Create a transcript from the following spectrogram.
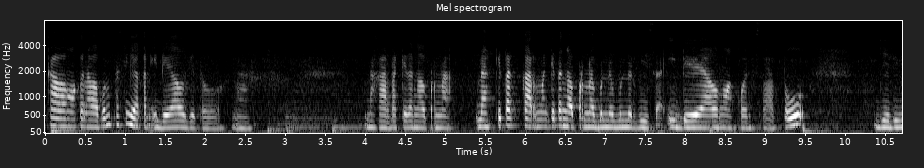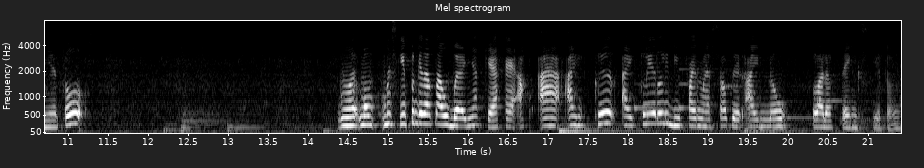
kalau ngelakuin apa pun pasti nggak akan ideal gitu. Nah nah karena kita nggak pernah nah kita karena kita nggak pernah bener-bener bisa ideal ngelakuin sesuatu jadinya tuh meskipun kita tahu banyak ya kayak aku I, I clear I clearly define myself that I know a lot of things gitu.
